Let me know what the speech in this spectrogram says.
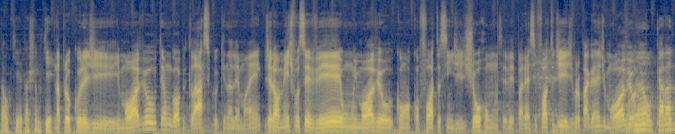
tá o quê? Tá achando o quê? Na procura de imóvel, tem um golpe clássico aqui na Alemanha. Geralmente você vê um imóvel com, com foto, assim, de showroom. Você vê, parece foto de, de propaganda de imóvel. Não, o cara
